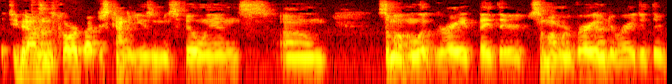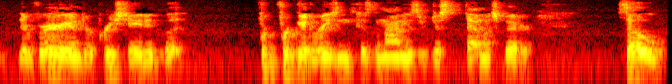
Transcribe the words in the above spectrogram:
the 2000s cards, I just kind of use them as fill-ins. Um, some of them look great. They, they're some of them are very underrated. They're they're very underappreciated, but for for good reason because the 90s are just that much better. So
